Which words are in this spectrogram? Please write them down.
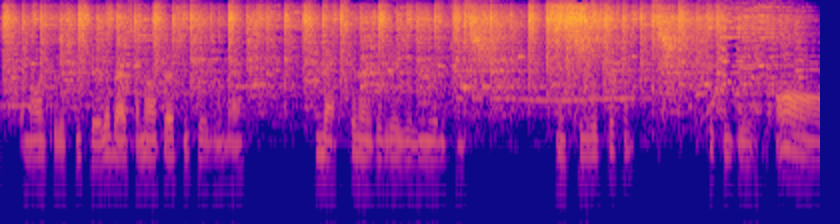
Sana arkadaşını söyle ben sana arkadaşını söyleyeyim ya. Ne? Sen önce buraya gelin görürsün. Nasıl bulursan çok üzülüyorum. Aa.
